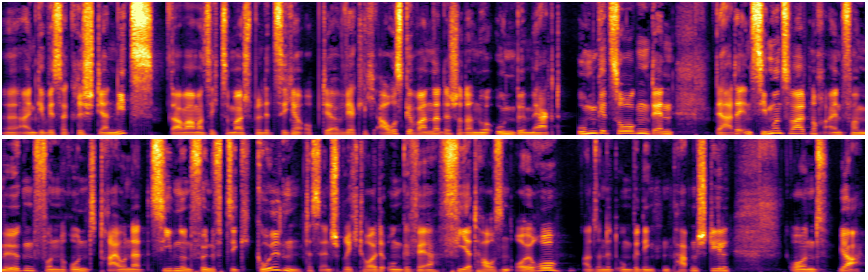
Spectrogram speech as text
äh, ein gewisser Christian Nitz. Da war man sich zum Beispiel nicht sicher, ob der wirklich ausgewandert ist oder nur unbemerkt umgezogen, denn der hatte in Simonswald noch ein Vermögen von rund 357 Gulden. Das entspricht heute ungefähr 4000 Euro, also nicht unbedingt ein Pappenstiel. Und ja,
